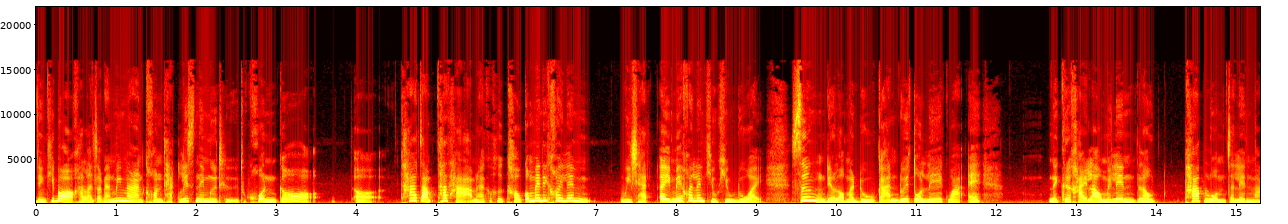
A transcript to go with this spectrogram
อย่างที่บอกค่ะ หลังจากนั้นไม่มาน contact list ในมือถือทุกคนก็ถ้าจำถ้าถามนะคะก็คือเขาก็ไม่ได้ค่อยเล่น WeChat เอ้ยไม่ค่อยเล่น QQ ด้วย ซึ่งเดี๋ยวเรามาดูกันด้วยตัวเลขว่า เอ๊ะ ในเครือข่ายเราไม่เล่นแล้วภาพรวมจะเล่นไหม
